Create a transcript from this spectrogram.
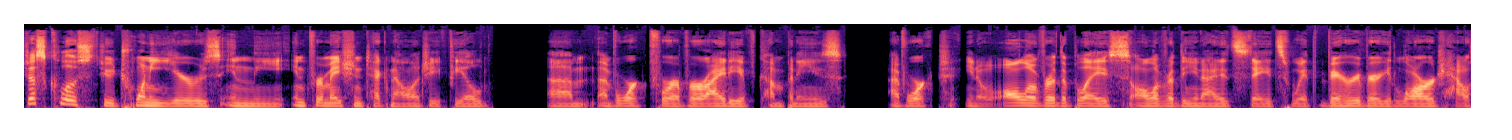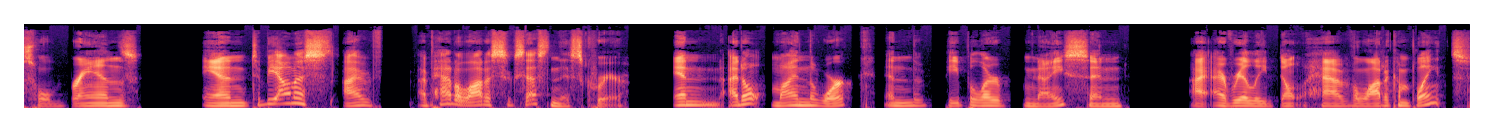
just close to 20 years in the information technology field. Um, I've worked for a variety of companies. I've worked, you know, all over the place, all over the United States with very, very large household brands. And to be honest, I've I've had a lot of success in this career, and I don't mind the work, and the people are nice, and I, I really don't have a lot of complaints.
